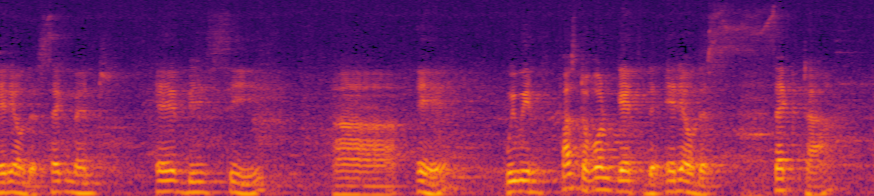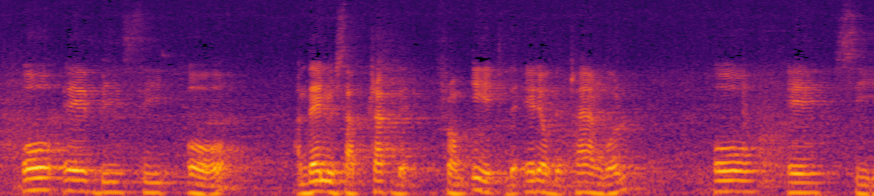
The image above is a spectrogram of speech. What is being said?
area of the segment ABC uh, A, we will first of all get the area of the sector OABCO and then we subtract the, from it the area of the triangle OAC.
